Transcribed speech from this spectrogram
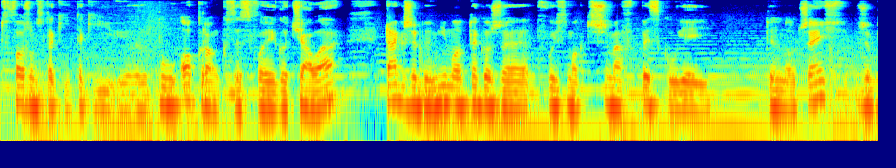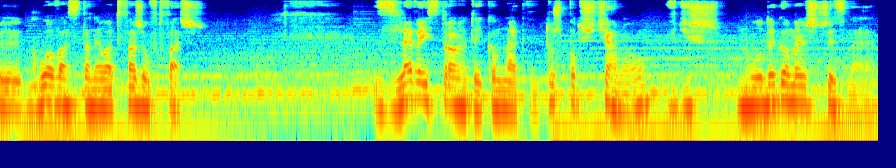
tworząc taki, taki y, półokrąg ze swojego ciała, tak żeby mimo tego, że twój smok trzyma w pysku jej tylną część, żeby głowa stanęła twarzą w twarz. Z lewej strony tej komnaty, tuż pod ścianą, widzisz młodego mężczyznę, e,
